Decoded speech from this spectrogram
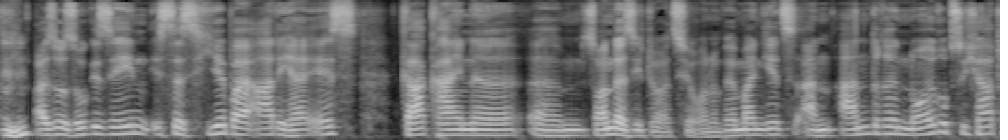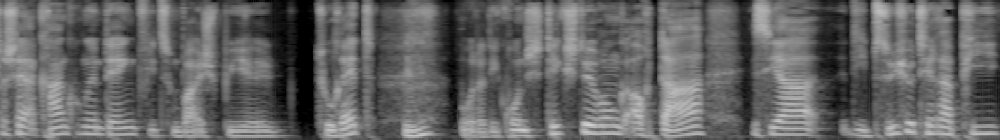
Mhm. Also so gesehen ist das hier bei ADHS gar keine ähm, Sondersituation. Und wenn man jetzt an andere neuropsychiatrische Erkrankungen denkt, wie zum Beispiel Tourette mhm. oder die chronische Tickstörung, auch da ist ja die Psychotherapie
